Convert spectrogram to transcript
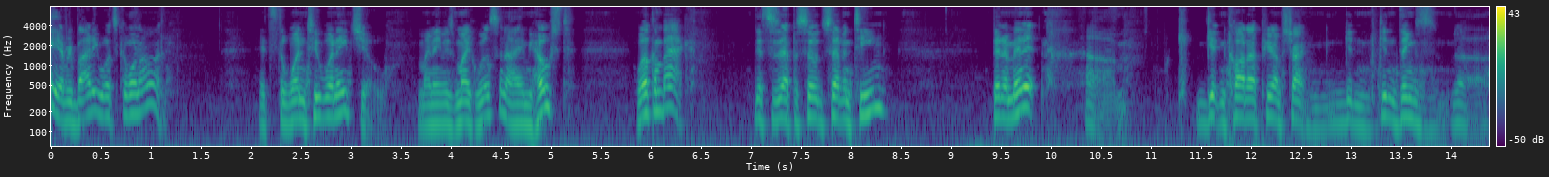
Hey, everybody, what's going on? It's the 1218 show. My name is Mike Wilson. I am your host. Welcome back. This is episode 17. Been a minute. Um, getting caught up here. I'm starting getting getting things uh,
